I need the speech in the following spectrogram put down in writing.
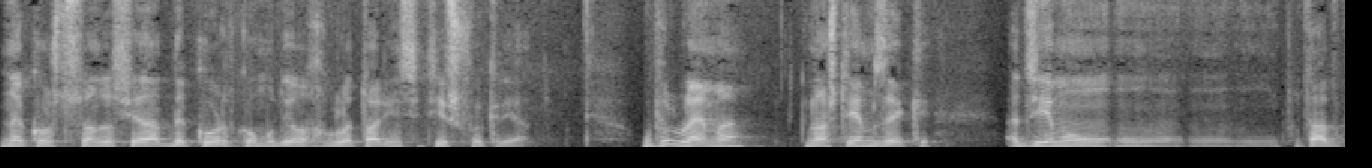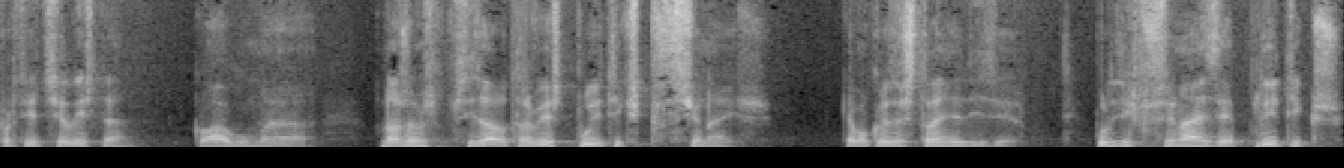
na construção da sociedade de acordo com o modelo regulatório e incentivos que foi criado. O problema que nós temos é que, dizia-me um, um, um, deputado do Partido Socialista, com alguma. Nós vamos precisar outra vez de políticos profissionais, que é uma coisa estranha dizer. Políticos profissionais é políticos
